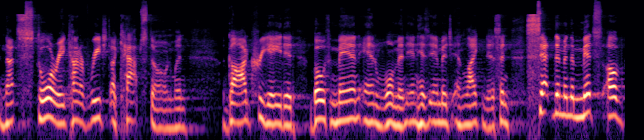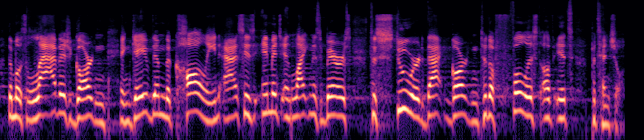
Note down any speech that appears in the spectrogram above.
And that story kind of reached a capstone when God created both man and woman in his image and likeness and set them in the midst of the most lavish garden and gave them the calling as his image and likeness bearers to steward that garden to the fullest of its potential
